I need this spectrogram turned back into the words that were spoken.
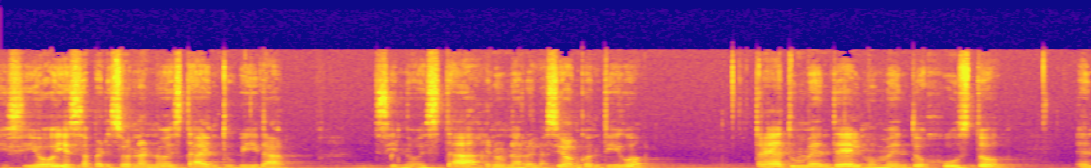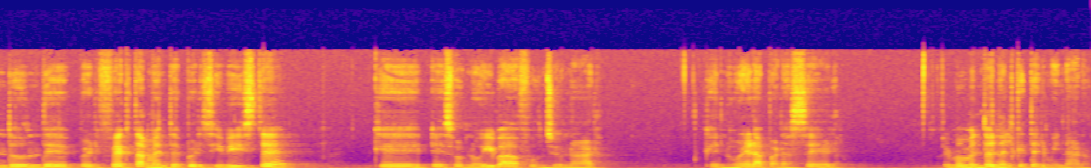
Y si hoy esa persona no está en tu vida, si no está en una relación contigo, trae a tu mente el momento justo en donde perfectamente percibiste que eso no iba a funcionar, que no era para ser. el momento en el que terminaron.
